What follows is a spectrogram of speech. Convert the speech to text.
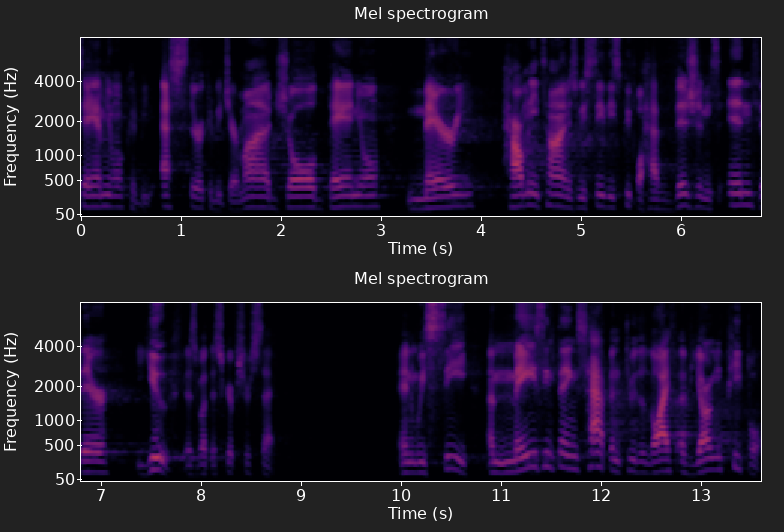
Samuel, it could be Esther, it could be Jeremiah, Joel, Daniel, Mary. How many times we see these people have visions in their youth, is what the scriptures say. And we see amazing things happen through the life of young people.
